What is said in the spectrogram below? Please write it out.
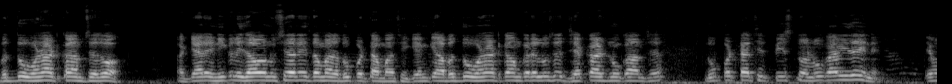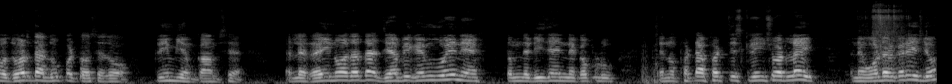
બધું વણાટ કામ છે, જો. આ ક્યારેય નીકળી જવાનું છે નહીં તમારા દુપટ્ટામાંથી. કેમ કે આ બધું વણાટ કામ કરેલું છે, જેકાર્ડનું કામ છે. દુપટ્ટાથી જ પીસનો લુક આવી જાય ને, એવો જોરદાર દુપટ્ટો છે, જો. પ્રીમિયમ કામ છે. એટલે રહી ન જતા જે બી ગમ્યું હોય ને, તમને ડિઝાઇન ને કપડું, એનો ફટાફટથી સ્ક્રીનશોટ લઈ અને ઓર્ડર કરી દો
